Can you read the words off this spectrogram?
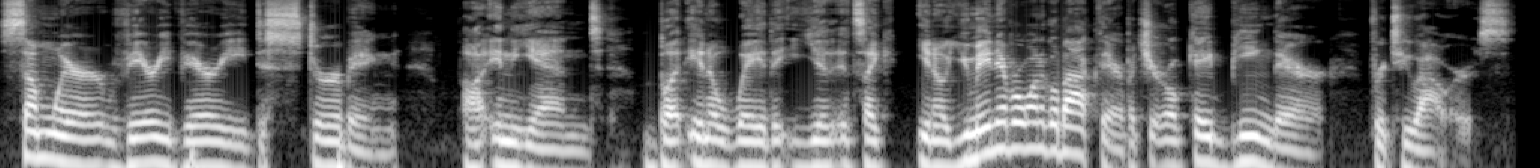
somewhere very very disturbing uh, in the end, but in a way that you, it's like you know you may never want to go back there, but you're okay being there for two hours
